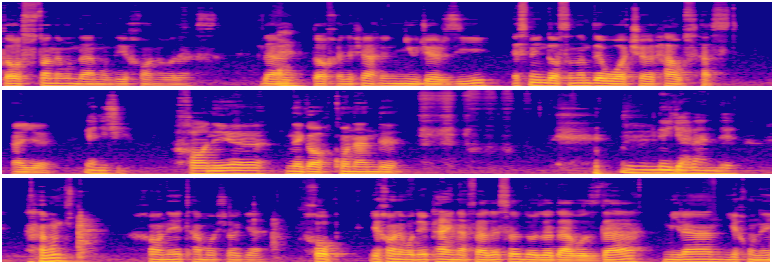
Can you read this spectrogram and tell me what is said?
داستانمون در مورد یه خانواده است. در بله. داخل شهر نیوجرسی. اسم این داستان هم The Watcher House هست. اگه یعنی چی؟ خانه نگاه کننده نگرنده. همون خانه تماشاگر. خب یه خانواده پنج نفره سال 2012 میرن یه خونه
